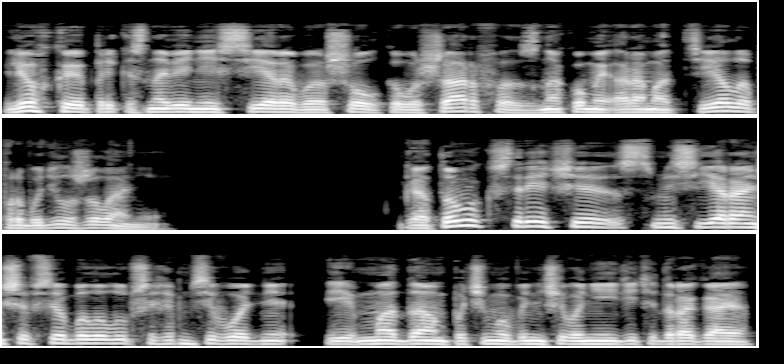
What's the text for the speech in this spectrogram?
Легкое прикосновение серого шелкового шарфа, знакомый аромат тела пробудил желание. Готова к встрече с месье раньше все было лучше, чем сегодня. И, мадам, почему вы ничего не едите, дорогая?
